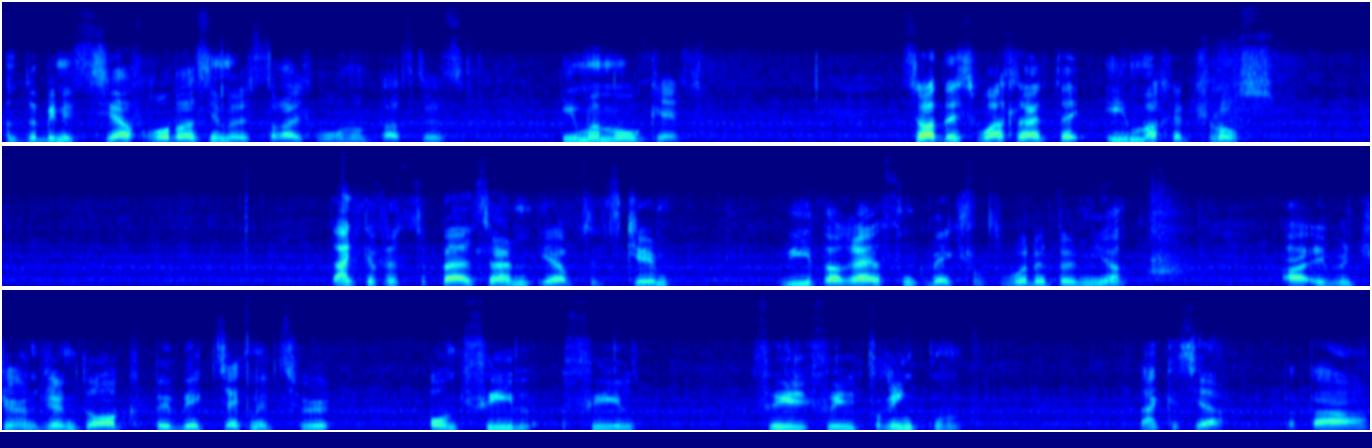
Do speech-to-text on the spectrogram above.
Und da bin ich sehr froh, dass ich in Österreich wohne und dass das immer noch geht. So, das war's, Leute. Ich mache jetzt Schluss. Danke fürs Dabeisein. Ihr habt jetzt gesehen, wie der Reifen gewechselt wurde bei mir. Äh, ich wünsche euch einen schönen Tag. Bewegt euch nicht zu viel und viel, viel, viel, viel trinken. Danke sehr. Baba.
